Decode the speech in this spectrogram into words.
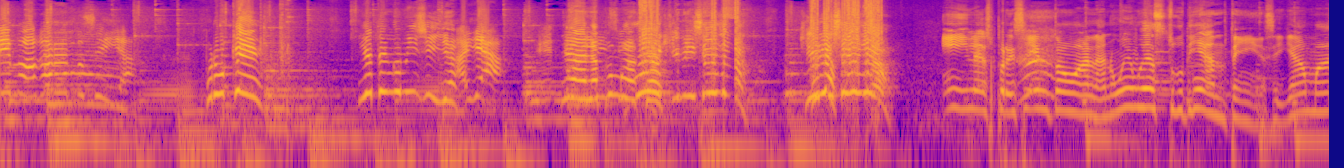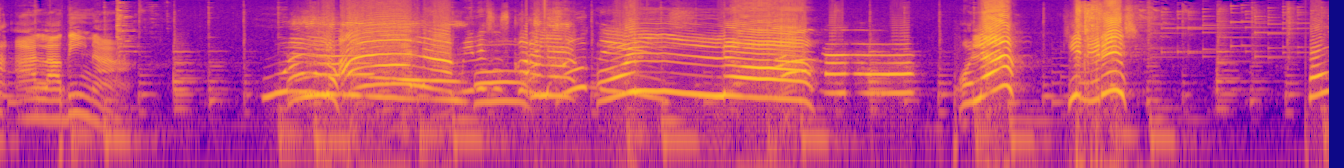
Timo, agarra tu silla. ¿Por qué? Yo tengo mi silla. Allá. Esta Ya, la pongo acá. ¿Quién es ella? ¿Quién es ella? Y les presento a la nueva estudiante. Se llama Aladina. ¡Hola! ¡Mira esos corazones! ¡Hola! ¿Hola? ¿Quién eres? ¡Soy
